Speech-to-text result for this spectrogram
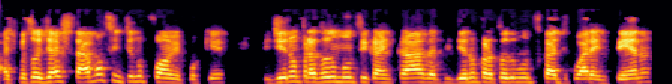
as pessoas já estavam sentindo fome, porque pediram para todo mundo ficar em casa, pediram para todo mundo ficar de quarentena,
